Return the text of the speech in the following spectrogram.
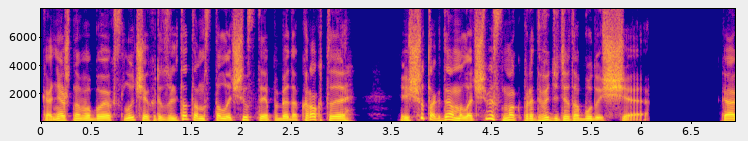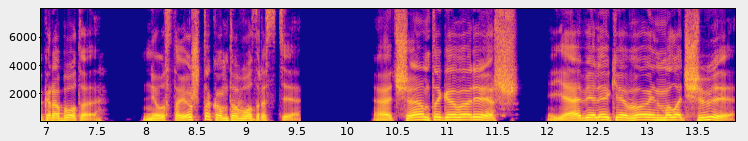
Конечно, в обоих случаях результатом стала чистая победа Крокты, еще тогда Молочви смог предвидеть это будущее. «Как работа? Не устаешь в таком-то возрасте?» «О чем ты говоришь? Я великий воин Молочви.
